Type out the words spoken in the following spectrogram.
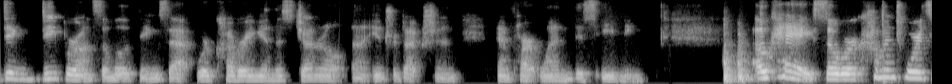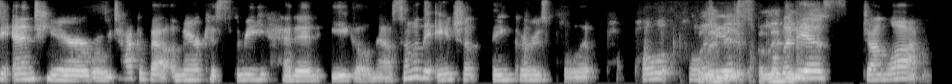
dig deeper on some of the things that we're covering in this general uh, introduction and part one this evening. Okay, so we're coming towards the end here where we talk about America's three headed eagle. Now, some of the ancient thinkers, Poly- Poly- Polybius, Polybius, Polybius, John Locke,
